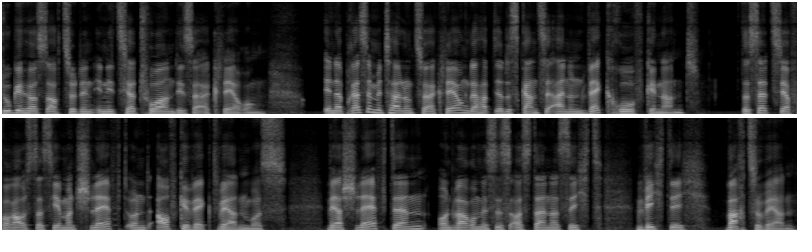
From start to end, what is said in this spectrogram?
du gehörst auch zu den Initiatoren dieser Erklärung. In der Pressemitteilung zur Erklärung, da habt ihr das Ganze einen Weckruf genannt. Das setzt ja voraus, dass jemand schläft und aufgeweckt werden muss. Wer schläft denn und warum ist es aus deiner Sicht wichtig, wach zu werden?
